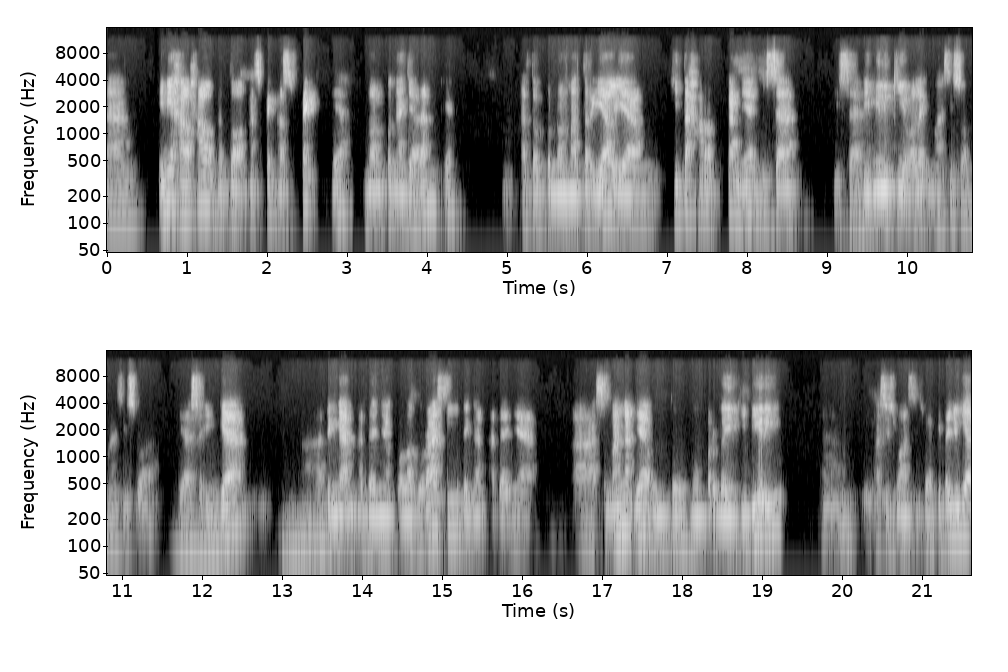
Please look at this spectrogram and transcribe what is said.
Nah, ini hal-hal atau aspek-aspek ya non pengajaran ya ataupun non material yang kita harapkan ya bisa bisa dimiliki oleh mahasiswa-mahasiswa ya sehingga uh, dengan adanya kolaborasi dengan adanya uh, semangat ya untuk memperbaiki diri uh, mahasiswa-mahasiswa kita juga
